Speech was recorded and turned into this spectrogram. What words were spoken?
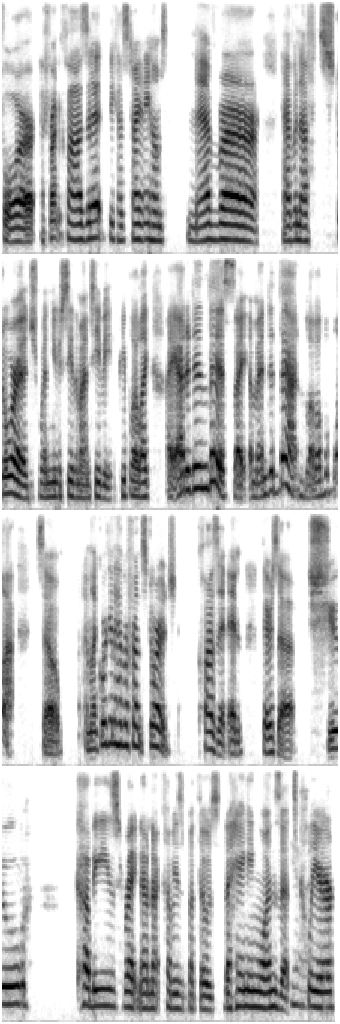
for a front closet because tiny homes never have enough storage when you see them on TV. People are like, I added in this, I amended that, and blah, blah, blah, blah. So I'm like, we're going to have a front storage closet. And there's a shoe cubbies right now, not cubbies, but those, the hanging ones that's Yeah. clear.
